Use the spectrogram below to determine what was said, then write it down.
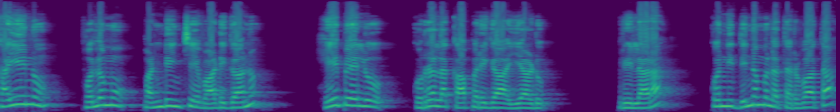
కయీను పొలము పండించేవాడిగాను హేబేలు కుర్రల కాపరిగా అయ్యాడు. ప్రిలారా కొన్ని దినముల తర్వాత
